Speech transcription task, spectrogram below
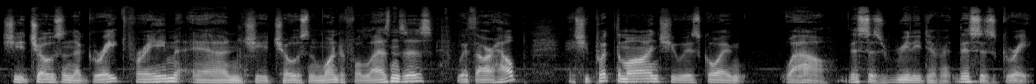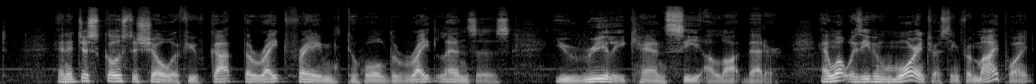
She had chosen a great frame and she had chosen wonderful lenses with our help. And she put them on. She was going, Wow, this is really different. This is great. And it just goes to show if you've got the right frame to hold the right lenses, you really can see a lot better. And what was even more interesting from my point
